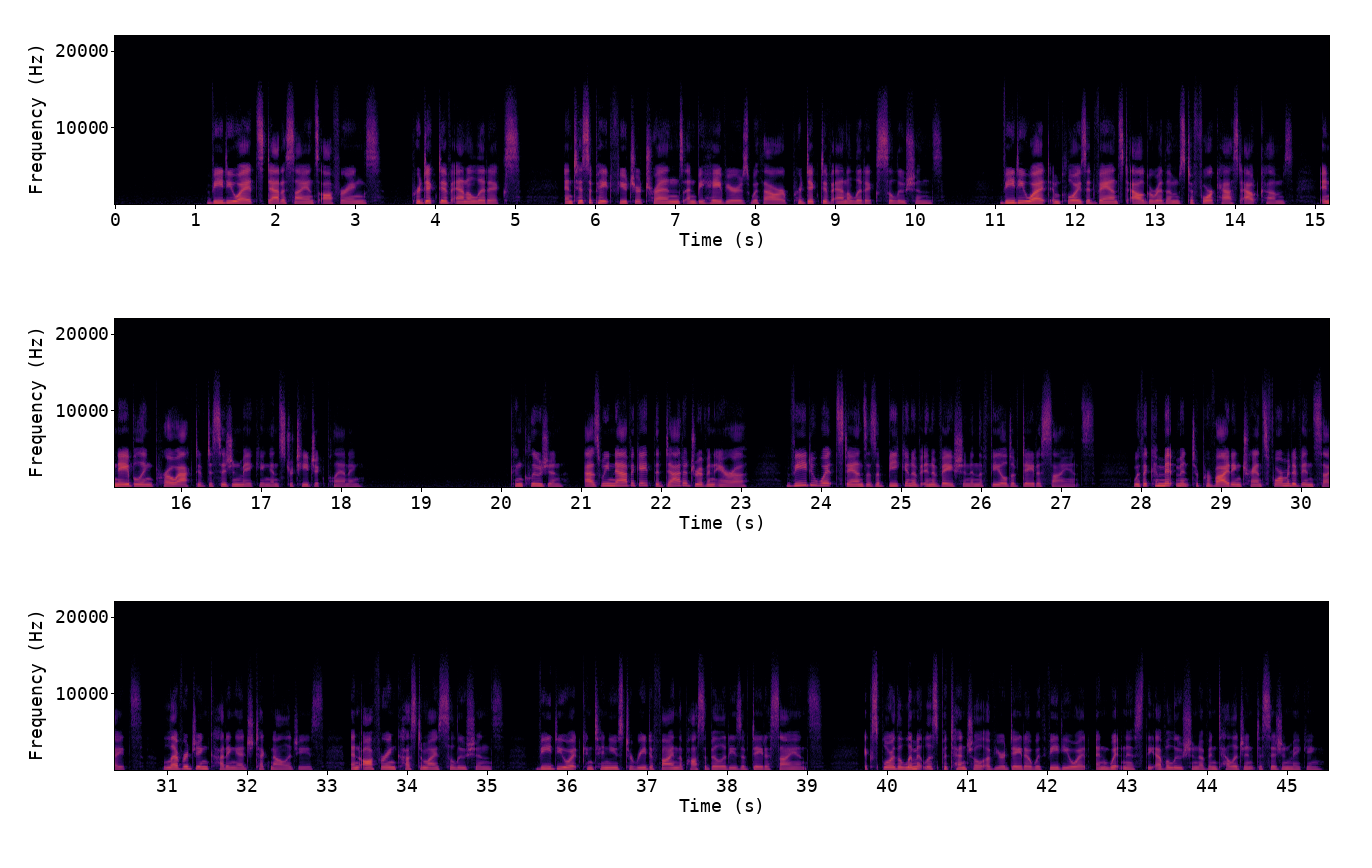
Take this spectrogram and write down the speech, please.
VDOIT's data science offerings, predictive analytics, Anticipate future trends and behaviors with our predictive analytics solutions. VDOIT employs advanced algorithms to forecast outcomes, enabling proactive decision making and strategic planning. Conclusion As we navigate the data driven era, VDOIT stands as a beacon of innovation in the field of data science, with a commitment to providing transformative insights, leveraging cutting edge technologies, and offering customized solutions VDOIT continues to redefine the possibilities of data science. Explore the limitless potential of your data with VDOIT and witness the evolution of intelligent decision making.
